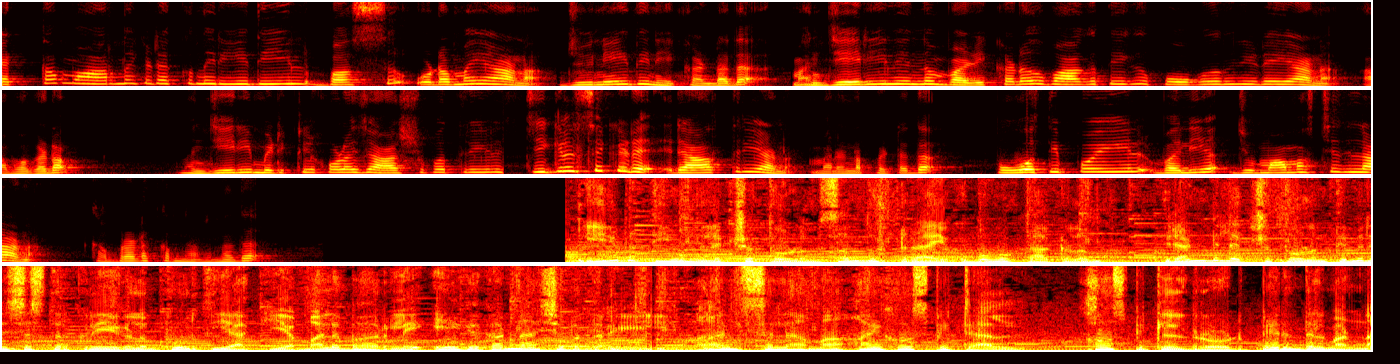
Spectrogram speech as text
രക്തം വാർന്നു കിടക്കുന്ന രീതിയിൽ ബസ് ഉടമയാണ് ജുനൈദിനെ കണ്ടത്. മഞ്ചേരിയിൽ നിന്നും വഴിക്കടവ് ഭാഗത്തേക്ക് പോകുന്നതിനിടെയാണ് അപകടം. മഞ്ചേരി മെഡിക്കൽ കോളേജ് ആശുപത്രിയിൽ ചികിത്സയ്ക്കിടെ രാത്രിയാണ് മരണപ്പെട്ടത്. പൂവത്തിപ്പൊയിൽ വലിയ ജുമാ മസ്ജിദിലാണ് കബറടക്കം നടന്നത്. ഇരുപത്തിയൊന്ന് ലക്ഷത്തോളം സന്തുഷ്ടരായ ഉപഭോക്താക്കളും രണ്ട് ലക്ഷത്തോളം തിമിര ശസ്ത്രക്രിയകളും പൂർത്തിയാക്കിയ മലബാറിലെ ഏക കണ്ണാശുപത്രി Alsalama eye hospital hospital road Perinthalmanna.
